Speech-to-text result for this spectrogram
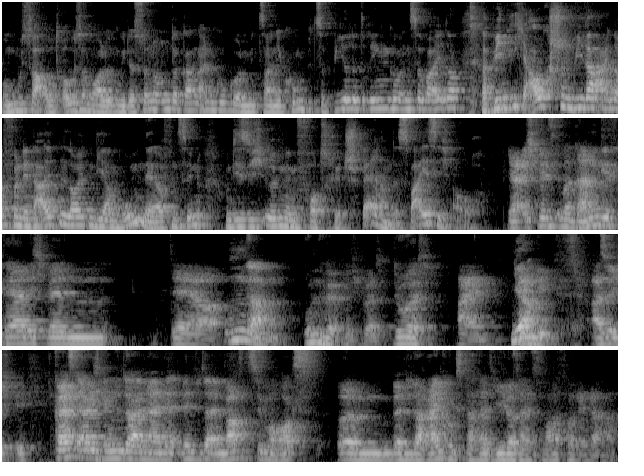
Man muss ja auch draußen mal irgendwie den Sonnenuntergang angucken und mit seinen Kumpels ein Bierle trinken und so weiter. Da bin ich auch schon wieder einer von den alten Leuten, die am Rumnerven sind und die sich irgendeinem Fortschritt sperren. Das weiß ich auch. Ja, ich finde es immer dann gefährlich, wenn der Umgang unhöflich wird durch ein ja. Handy. Also ich, ich, ganz ehrlich, wenn du da in deine, wenn du da im Wartezimmer hockst, ähm, wenn du da reinguckst, da hat jeder sein Smartphone in der Hand.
